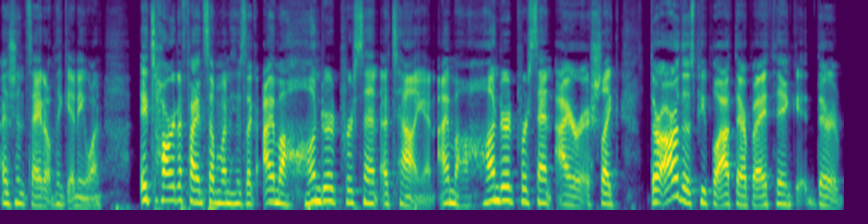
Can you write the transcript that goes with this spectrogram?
I shouldn't say I don't think anyone, it's hard to find someone who's like, I'm 100% Italian, I'm 100% Irish. Like, there are those people out there, but I think they're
